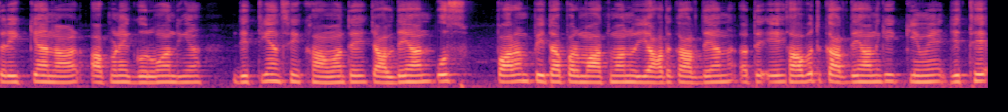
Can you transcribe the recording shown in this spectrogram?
ਤਰੀਕਿਆਂ ਨਾਲ ਆਪਣੇ ਗੁਰੂਆਂ ਦੀਆਂ ਦਿੱਤੀਆਂ ਸਿੱਖਿਆਵਾਂ ਤੇ ਚੱਲਦੇ ਹਨ। ਉਸ ਪਰਮ ਪਿਤਾ ਪਰਮਾਤਮਾ ਨੂੰ ਯਾਦ ਕਰਦੇ ਹਨ ਅਤੇ ਇਹ ਸਾਬਤ ਕਰਦੇ ਹਨ ਕਿ ਕਿਵੇਂ ਜਿੱਥੇ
